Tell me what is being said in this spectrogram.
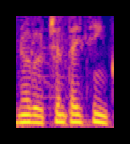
906985.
